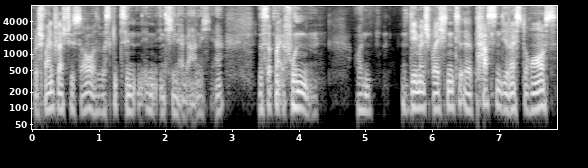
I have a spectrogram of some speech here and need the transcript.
oder Schweinefleisch süß-sauer, sowas gibt es in, in, in, China gar nicht. Ja? Das hat man erfunden. Und dementsprechend passen die Restaurants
